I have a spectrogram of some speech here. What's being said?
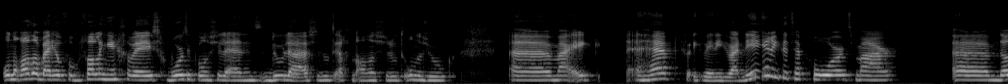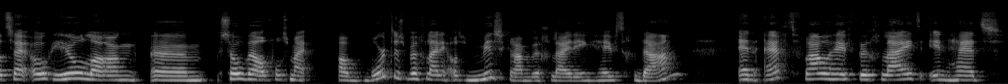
onder andere bij heel veel bevallingen geweest, geboorteconsulent, doula, ze doet echt van alles, ze doet onderzoek. Eh, maar ik heb, ik weet niet wanneer ik dit heb gehoord, maar ehm, dat zij ook heel lang zowel volgens mij abortusbegeleiding als miskraambegeleiding heeft gedaan. En echt vrouwen heeft begeleid in het,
